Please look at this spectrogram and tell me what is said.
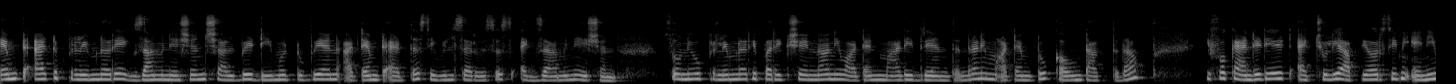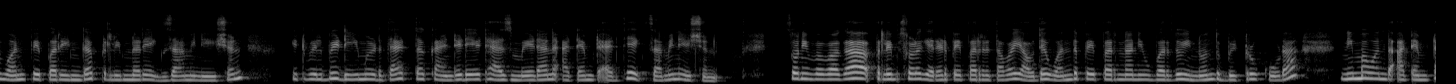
Attempt at preliminary examination shall be deemed to be and attempt at the civil services examination. So ನೀವು ಪ್ರಿಲಿಮಿನರಿ ಪರೀಕ್ಷೆಯನ್ನು ನೀವು ಅಟೆಂಡ್ ಮಾಡಿದ್ರಿ ಅಂತಂದ್ರೆ ನಿಮ್ಮ ಅಟೆಂಪ್ಟು ಕೌಂಟ್ ಆಗ್ತದೆ. If a candidate actually appears in any one paper in the preliminary examination it will be deemed that the candidate has made an attempt at the examination so, ನೀವು ಇವಾಗ ಪ್ರಿಲಿಮ್ಸ್ ಒಳಗೆ ಎರಡು ಪೇಪರ್ ಇರ್ತಾವೆ. ಯಾವುದೇ ಒಂದು ಪೇಪರ್ನ ನೀವು ಬರೆದು ಇನ್ನೊಂದು ಬಿಟ್ಟರೂ ಕೂಡ ನಿಮ್ಮ ಒಂದು ಅಟೆಂಪ್ಟ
